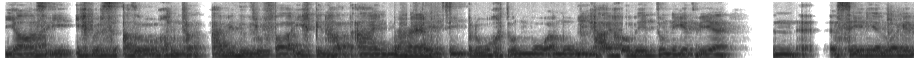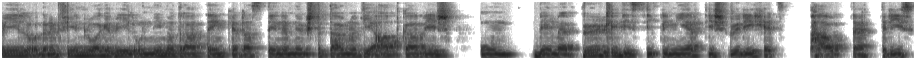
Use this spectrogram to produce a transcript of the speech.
Ja, also ich, ich würde also kommt halt auch wieder darauf an, ich bin halt ein, der ah, ja. Zeit braucht und wo am Abend mhm. heimkommen will und irgendwie eine, eine Serie schauen will oder einen Film schauen will und nicht noch daran denken, dass dann am nächsten Tag noch die Abgabe ist. Und wenn man wirklich diszipliniert ist, würde ich jetzt behaupten, 30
